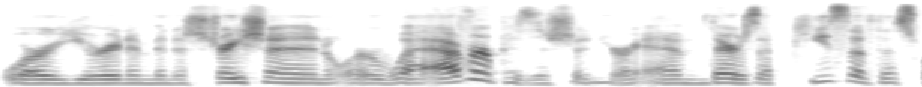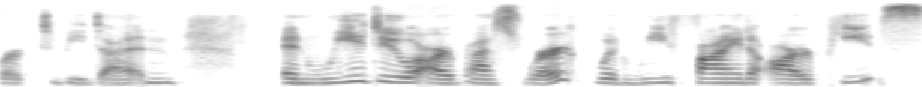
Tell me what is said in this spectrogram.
or you're in administration or whatever position you're in there's a piece of this work to be done. And we do our best work when we find our piece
